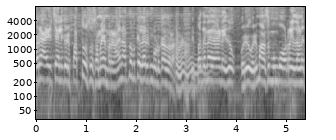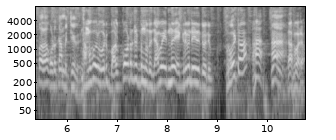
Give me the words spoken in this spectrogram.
ഒരാഴ്ച അല്ലെങ്കിൽ ഒരു പത്ത് ദിവസം സമയം പറയണം. അതിനകത്ത് നമുക്ക് എല്ലാവർക്കും കൊടുക്കാന്ന് പറയാം. ഇപ്പൊ തന്നെ ഏതാണ്ട് ഇത് ഒരു ഒരു ഒരു മാസം മുമ്പ് ഓർഡർ ചെയ്താണ് ഇപ്പൊ അതാ കൊടുക്കാൻ പറ്റിയത്. നമുക്ക് ഒരു- ഒരു ബൾക്ക് ഓർഡർ കിട്ടുന്നുണ്ട്. ഞാൻ പോയി ഇന്ന് എഗ്രിമെന്റ് ചെയ്തിട്ട് വരും. പോയിട്ടോ? ആ, ആ പോരാം.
